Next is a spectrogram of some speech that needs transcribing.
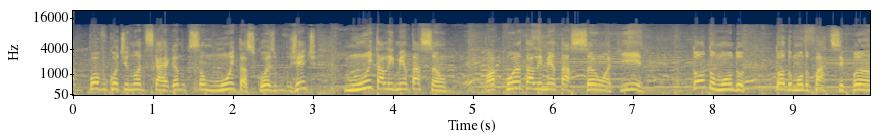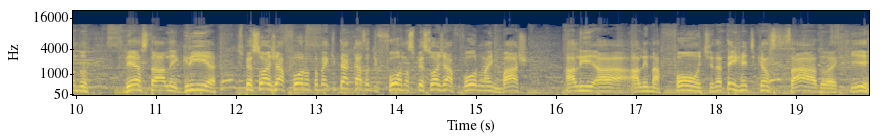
O povo continua descarregando, que são muitas coisas. Gente, muita alimentação. Olha quanta alimentação aqui. Todo mundo, todo mundo participando desta alegria. As pessoas já foram também. Aqui tem a casa de forno, as pessoas já foram lá embaixo. Ali, a, ali na fonte, né? Tem gente cansado aqui.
